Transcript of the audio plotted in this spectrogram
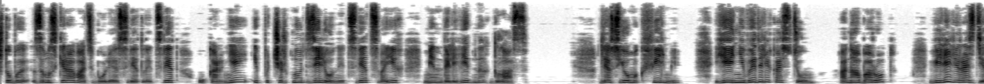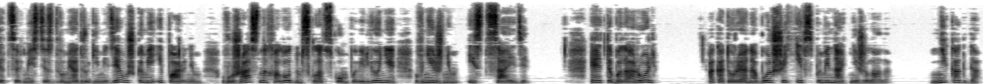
чтобы замаскировать более светлый цвет у корней и подчеркнуть зеленый цвет своих миндалевидных глаз. Для съемок в фильме ей не выдали костюм, а наоборот велели раздеться вместе с двумя другими девушками и парнем в ужасно холодном складском павильоне в Нижнем Истсайде. Это была роль, о которой она больше и вспоминать не желала. Никогда.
